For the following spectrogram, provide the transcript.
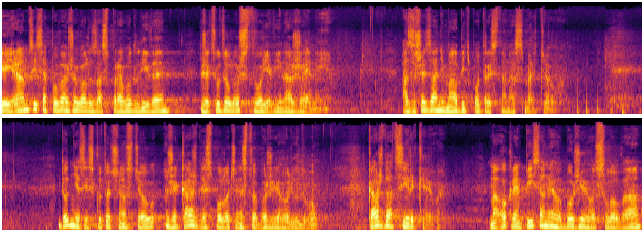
Jej rámci sa považovalo za spravodlivé, že cudzoložstvo je vina ženy a zřezaň má byť potrestaná smrťou. Dodnes je skutočnosťou, že každé spoločenstvo Božieho ľudu, každá církev má okrem písaného Božieho slova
